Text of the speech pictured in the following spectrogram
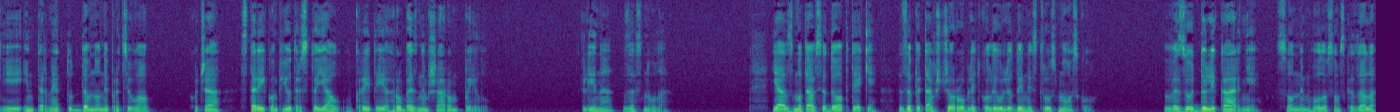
І інтернет тут давно не працював, хоча старий комп'ютер стояв, укритий гробезним шаром пилу. Ліна заснула. Я змотався до аптеки, запитав, що роблять, коли у людини струс мозку. Везуть до лікарні, сонним голосом сказала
